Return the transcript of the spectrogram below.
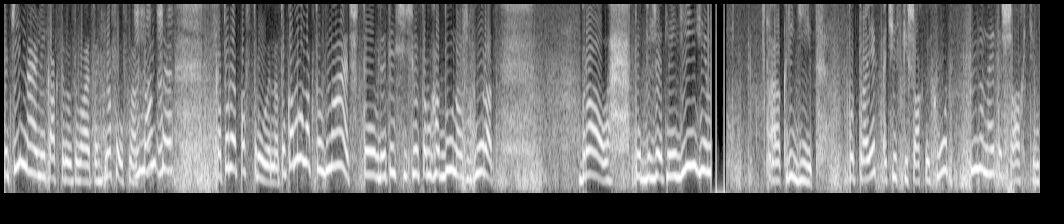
котельная или как это называется, насосная станция, которая построена. Только мало кто знает, что в 2004 году наш город брал под бюджетные деньги э, кредит под проект очистки шахтных вод именно на этой шахте.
